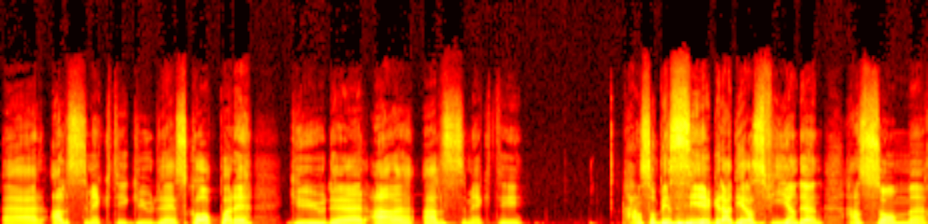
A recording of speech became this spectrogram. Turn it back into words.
är allsmäktig, Gud är skapare, Gud är allsmäktig. Han som besegrar deras fienden, han som eh,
